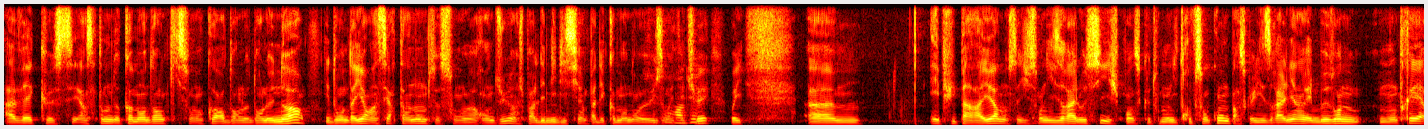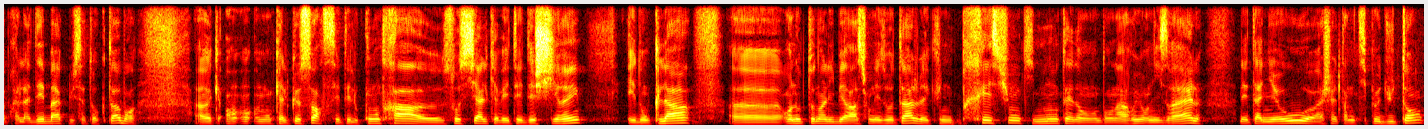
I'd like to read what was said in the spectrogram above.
avec euh, un certain nombre de commandants qui sont encore dans le, dans le nord, et dont d'ailleurs un certain nombre se sont rendus. Hein. je parle des miliciens, pas des commandants, eux, ils ont été tués. Oui. Et puis par ailleurs, s'agissant d'Israël aussi, je pense que tout le monde y trouve son compte parce que les Israéliens avaient besoin de montrer, après la débâcle du 7 octobre, euh, en, quelque sorte, c'était le contrat euh, social qui avait été déchiré. Et donc là, euh, en obtenant la libération des otages, avec une pression qui montait dans, la rue en Israël, Netanyahou achète un petit peu du temps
